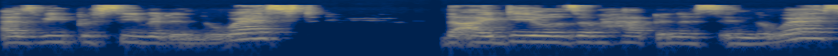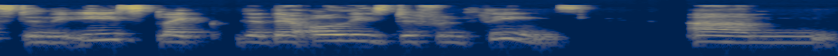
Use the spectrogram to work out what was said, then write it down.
as we perceive it in the West, the ideals of happiness in the West, in the East, like there are all these different things. Um,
